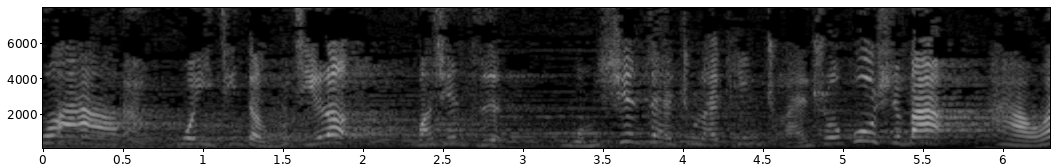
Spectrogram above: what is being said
哇，我已经等不及了，花仙子，我们现在就来听传说故事吧。好啊。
